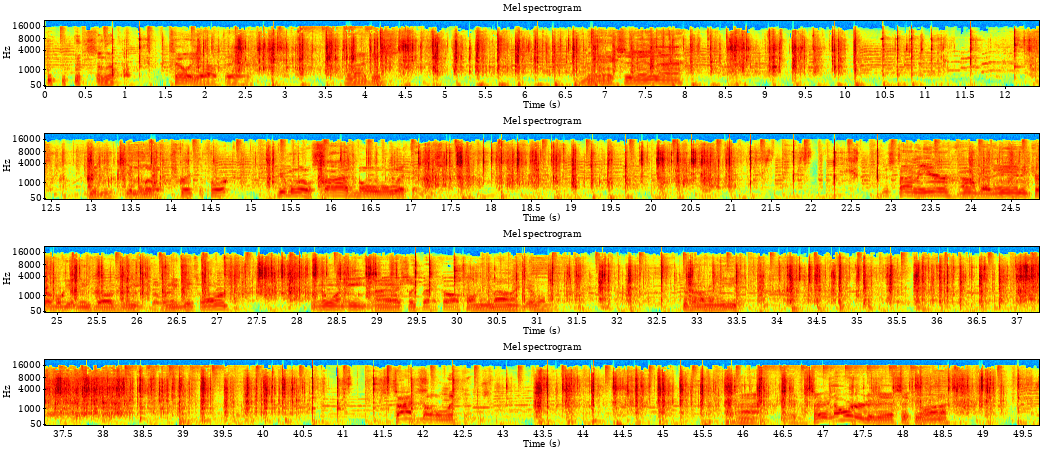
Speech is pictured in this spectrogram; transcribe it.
Listen to Tilly out there. And I just mix it in there. Give him, give him a little, scrape the fork, give him a little side bowl licking. This time of year, I don't got any trouble getting these dogs to eat, but when it gets warm, they don't want to eat, and I actually back off on the amount I give them, because they're not going to eat it. Side bowl lickings. Alright, there's a certain order to this if you want to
